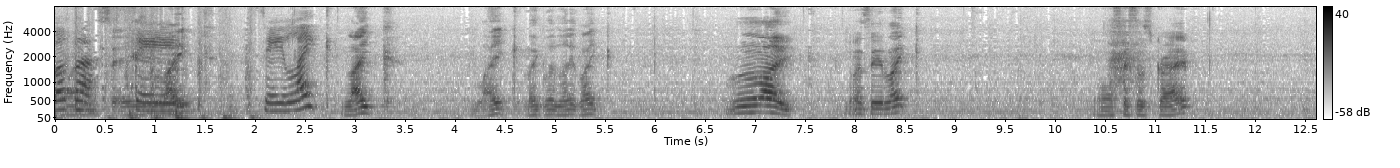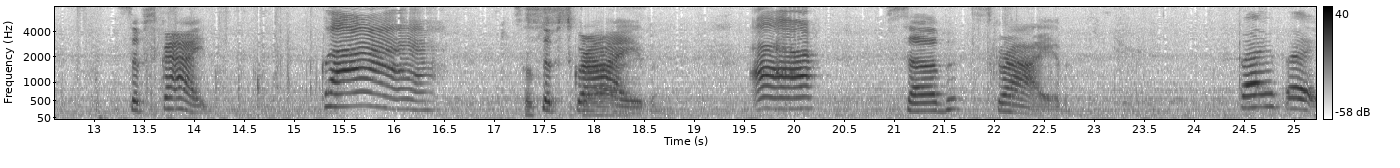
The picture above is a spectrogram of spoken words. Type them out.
Papa, Say, say, like, say like. like, like, like, like, like, like, like. You want to say like? You want to say subscribe? Subscribe. Cry. Subscribe. Ah. Subscribe. Bye bye.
